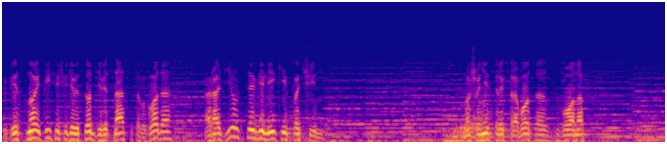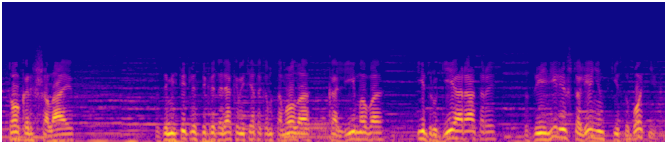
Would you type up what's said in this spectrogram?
весной 1919 года родился великий почин. Машинист электровоза Звонов, токарь Шалаев, заместитель секретаря комитета комсомола Калимова и другие ораторы заявили, что ленинский субботник –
